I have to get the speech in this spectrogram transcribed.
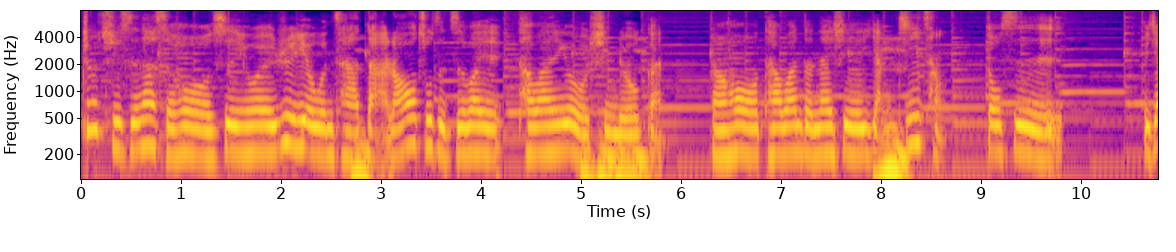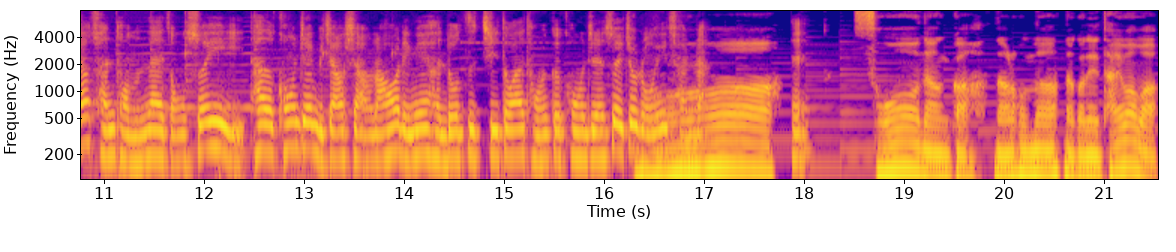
就其实那时候是因为日夜温差大，然后除此之外，台湾又有禽流感，然后台湾的那些养鸡场都是比较传统的那种，所以它的空间比较小，然后里面很多只鸡都在同一个空间，所以就容易传染。そうなんか。なるほどな。なんかね、台湾は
